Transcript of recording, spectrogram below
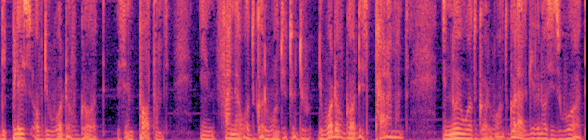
the place of the word of God is important in finding out what God wants you to do. The word of God is paramount in knowing what God wants. God has given us his word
